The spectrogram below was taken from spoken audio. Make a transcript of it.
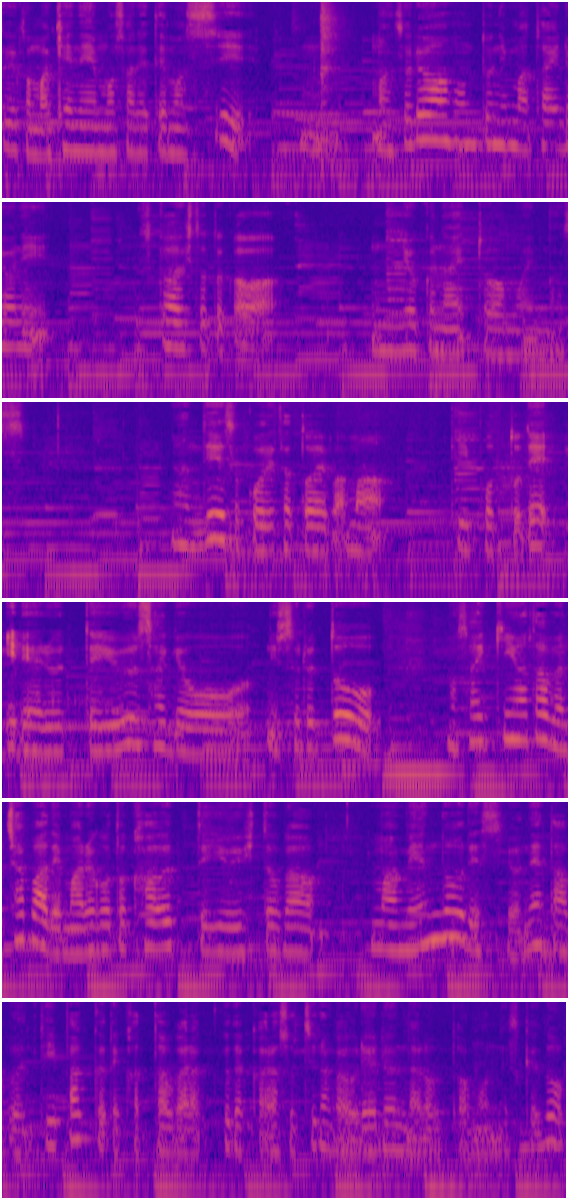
というかまあ懸念もされてますし、うんまあ、それは本当にまあ大量に使う人とかは良、うん、くないとは思います。なんでそこで例えばまあティーポットで入れるっていう作業にすると、まあ、最近は多分茶葉で丸ごと買うっていう人がまあ面倒ですよね多分。ティーパックで買った方が楽だからそっちのが売れるんだろうとは思うんですけど、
